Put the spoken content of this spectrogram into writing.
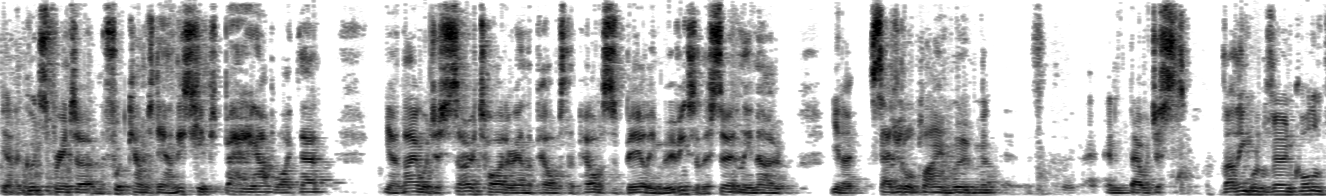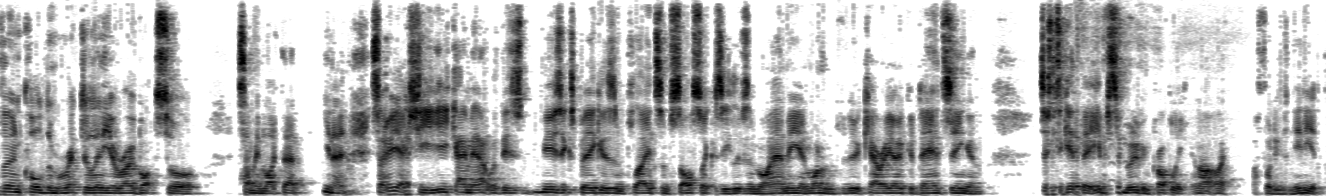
you know a good sprinter and the foot comes down, this hip's batting up like that you know, they were just so tight around the pelvis. The pelvis is barely moving, so there's certainly no, you know, sagittal plane movement. And they were just, I think what Vern called them, Vern called them rectilinear robots or something like that. You know, so he actually he came out with his music speakers and played some salsa because he lives in Miami and wanted them to do karaoke dancing and just to get their hips moving properly. And I, I thought he was an idiot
